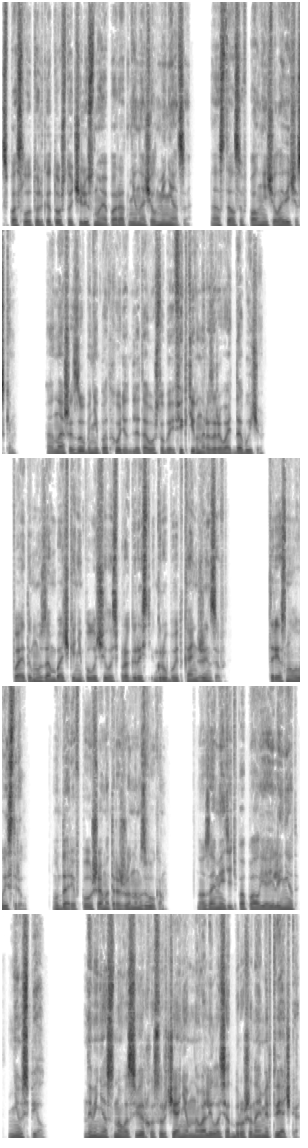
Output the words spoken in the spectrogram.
Спасло только то, что челюстной аппарат не начал меняться, а остался вполне человеческим. А наши зубы не подходят для того, чтобы эффективно разрывать добычу. Поэтому у не получилось прогрызть грубую ткань джинсов. Треснул выстрел, ударив по ушам отраженным звуком. Но заметить, попал я или нет, не успел. На меня снова сверху с урчанием навалилась отброшенная мертвячка.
